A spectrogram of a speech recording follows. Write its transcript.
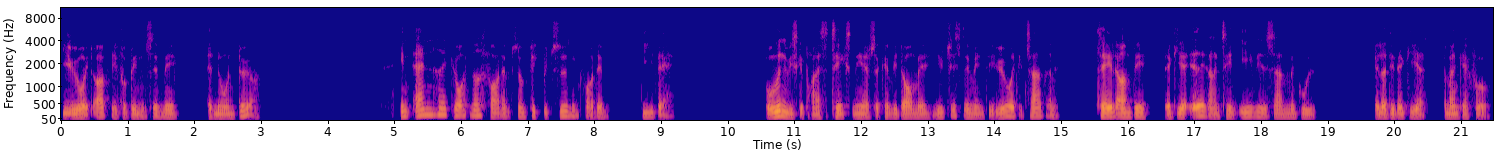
I øvrigt ofte i forbindelse med at nogen dør. En anden havde gjort noget for dem, som fik betydning for dem lige da. Og uden at vi skal presse teksten her, så kan vi dog med Nytestamentet i øvrigt i tankerne tale om det, der giver adgang til en evighed sammen med Gud. Eller det, der giver, at man kan få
